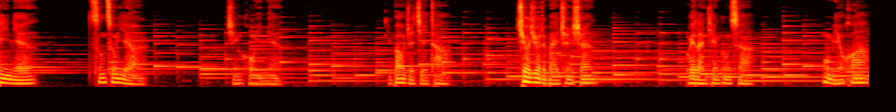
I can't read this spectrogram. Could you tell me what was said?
一年，匆匆一耳，惊鸿一面。你抱着吉他，旧旧的白衬衫，蔚蓝天空下，木棉花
